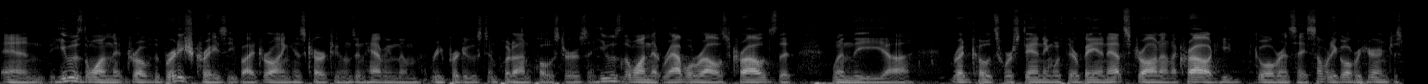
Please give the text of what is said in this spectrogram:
and he was the one that drove the British crazy by drawing his cartoons and having them reproduced and put on posters. He was the one that rabble roused crowds. That when the uh, redcoats were standing with their bayonets drawn on a crowd, he'd go over and say, "Somebody go over here and just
